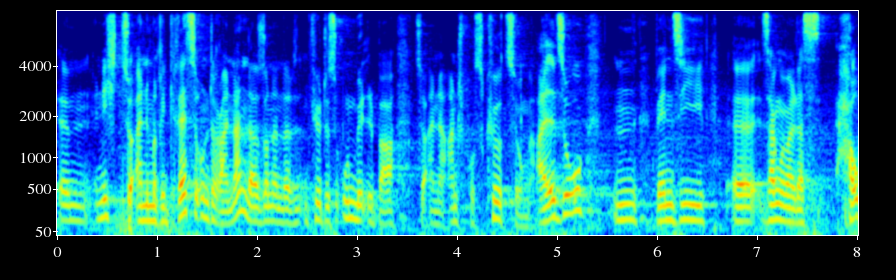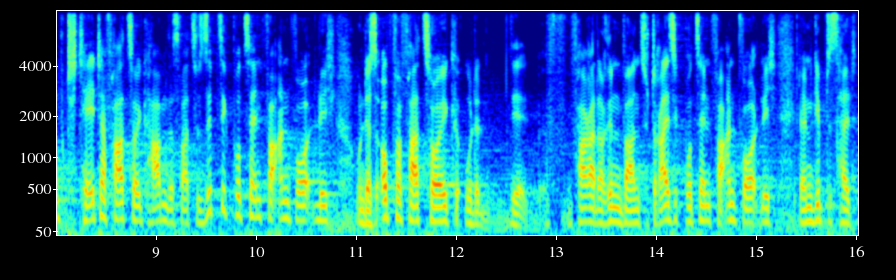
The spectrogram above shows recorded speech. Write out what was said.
ähm, nicht zu einem Regress untereinander, sondern dann führt es unmittelbar zu einer Anspruchskürzung. Also, mh, wenn Sie, äh, sagen wir mal, das Haupttäterfahrzeug haben, das war zu 70 Prozent verantwortlich und das Opferfahrzeug oder der Fahrer darin waren zu 30 Prozent verantwortlich, dann gibt es halt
